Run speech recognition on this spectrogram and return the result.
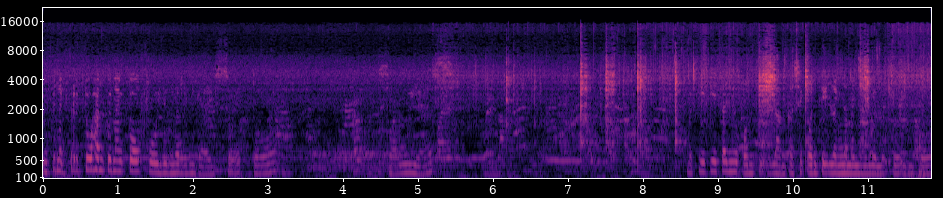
Yung pinagprituhan ko ng tofu, yun na rin guys. So, ito, sibuyas. Makikita nyo konti lang kasi konti lang naman yung lulutuin ko.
